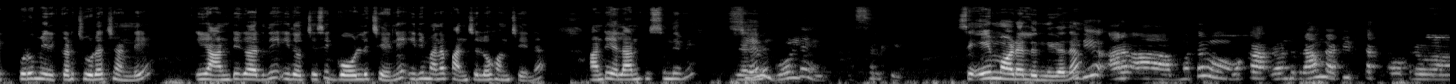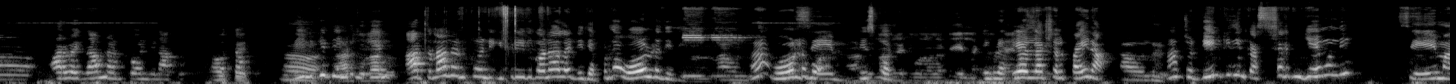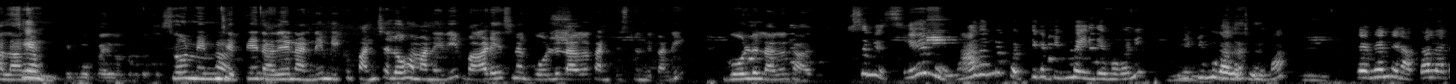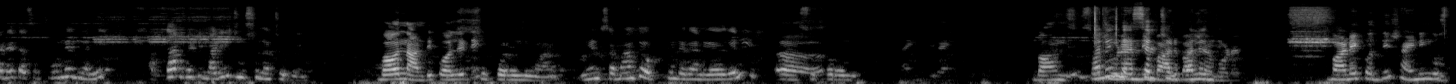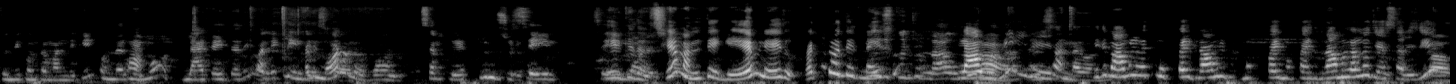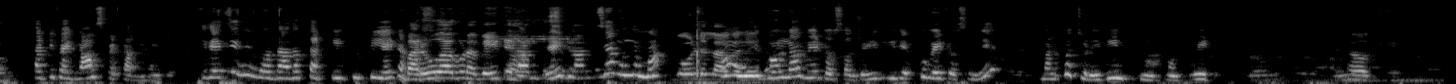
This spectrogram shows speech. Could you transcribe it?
ఇప్పుడు మీరు ఇక్కడ చూడొచ్చండి. ఈ ఆంటీ గారిది ఇది వచ్చేసి గోల్డ్ చైన్. ఇది మన పంచలోహం చైన్. ఆంటీ ఎలా అనిపిస్తుంది ఇవి? సేమ్ గోల్డే అసలుకి సేమ్ మోడల్ ఉంది కదా? ఇది మొత్తం ఒక రెండు గ్రాములు అటు ఇటు ఒక అరవై గ్రాములు అనుకోండి నాకు దీనికి దీనికి ఆరు తులాలు. అనుకోండి. ఇప్పుడు ఇది కొనాలండి. ఇది ఎప్పుడో ఓల్డ్ ఇది. ఓల్డ్ సేమ్ తీసుకోండి. ఇప్పుడు ఏడు లక్షల పైన. అవును. ఆ, చూడు దీనికి దీనికి అస్సలు ఇంకేముంది? సేమ్ అలానే. సో మేము చెప్పేది అదేనండి మీకు పంచలోహం అనేది వాడేసిన గోల్డ్ లాగా కనిపిస్తుంది కానీ గోల్డ్ లాగా కాదు. అసలు సేమ్ నాదన్నా కొద్దిగా డిమ్ అయిందేమో కానీ ఇది డిమ్ కాదు చూడమ్మా. నేను నేను అద్దాలు లేకనైతే అసలు చూడలేను కానీ అద్దాలు పెట్టి మరీ చూస్తున్నా చూడండి. బాగుందా ఆంటీ క్వాలిటీ సూపర్ ఉంది మా. నేను సమాంతో ఒప్పుకునేదాన్ని కాదు కానీ సూపర్ ఉంది. బాగుంది. చూడండి వాడే కొద్ది షైనింగ్ వస్తుంది కొంతమందికి. కొందరికేమో బ్లాక్ అవుతుంది మళ్ళీ క్లీన్ అది మోడల్ బాగుంది. అసలు ఎట్లుంది చూడు. సేమ్ దీనికి అంతే ఏం లేదు. నైస్ లావు. ఇది- మామూలుగా అయితే ముప్పై గ్రాములు ముప్పై ముప్పై ఐదు గ్రాములలో చేస్తారు ఇది. థర్టీ ఫైవ్ గ్రామ్స్ పెట్టాలి ఇది. ఇదైతే దాదాపు థర్టీ ఫిఫ్టీ ఎయిట్ బరువుగా కూడా వెయిట్ సేమ్ ఉందమ్మా. గోల్డ్ గోల్డ్ వెయిట్ వస్తుంది. ఇది ఇది ఎక్కువ వెయిట్ వస్తుంది. మనకు చూడు దీనికి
